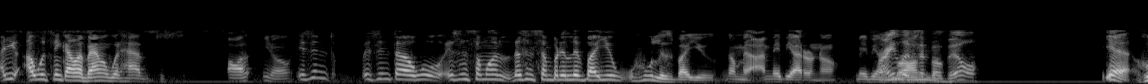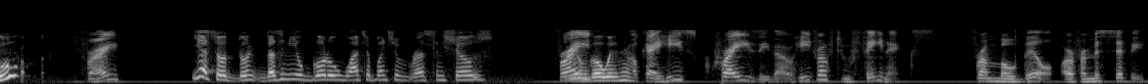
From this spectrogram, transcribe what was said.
I, I would think Alabama would have just, uh, you know, isn't isn't uh well, isn't someone doesn't somebody live by you? Who lives by you? No, ma- maybe I don't know. Maybe Frey I'm wrong. Frey lives in but- Mobile. yeah, who? Frey. Yeah, so don't doesn't he go to watch a bunch of wrestling shows? Frey. go with him. Okay, he's crazy though. He drove to Phoenix from Mobile or from Mississippi.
